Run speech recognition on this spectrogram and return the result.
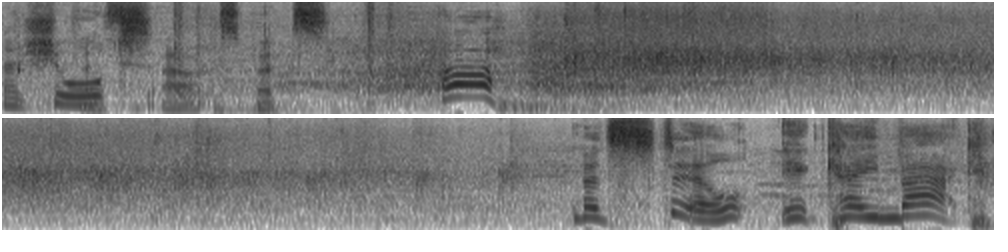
That's short. That's out, but Oh! Ah! But still, it came back.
